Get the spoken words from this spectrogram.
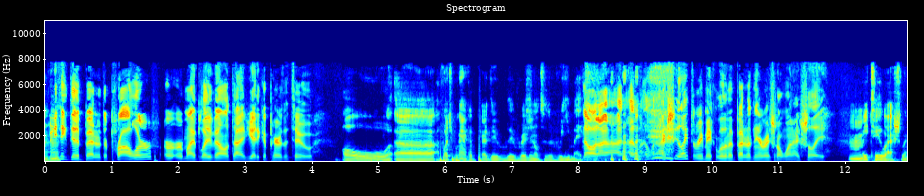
who do you Mhm. think did it better, the Prowler or, or My Bloody Valentine? If you had to compare the two. Oh, uh, I thought you were going to compare the, the original to the remake. No, and I, I, I actually like the remake a little bit better than the original one, actually. Mm, Me too, actually.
